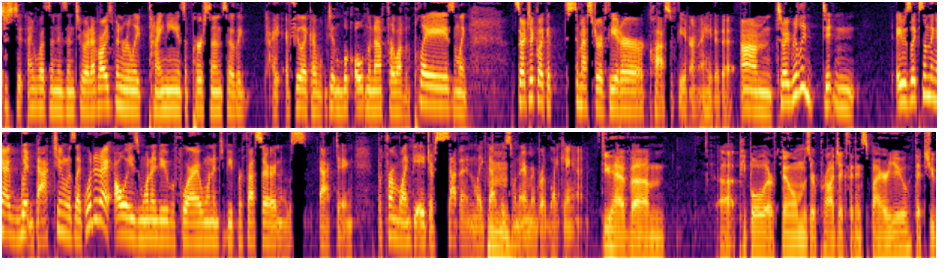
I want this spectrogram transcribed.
just I wasn't as into it. I've always been really tiny as a person, so like I, I feel like I didn't look old enough for a lot of the plays and like so I took like a semester of theater or class of theater and I hated it. Um, so I really didn't. It was like something I went back to and was like, what did I always want to do before I wanted to be a professor? And it was acting. But from like the age of seven, like that was when I remembered liking it. Do you have um, uh, people or films or projects that inspire you that you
